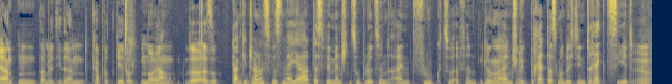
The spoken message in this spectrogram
ernten, damit die dann kaputt geht und einen neuen, also Dank Eternals wissen wir ja, dass wir Menschen zu blöd sind, einen Flug zu erfinden. Genau, ein ja. Stück Brett, das man durch den Dreck zieht. ja.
